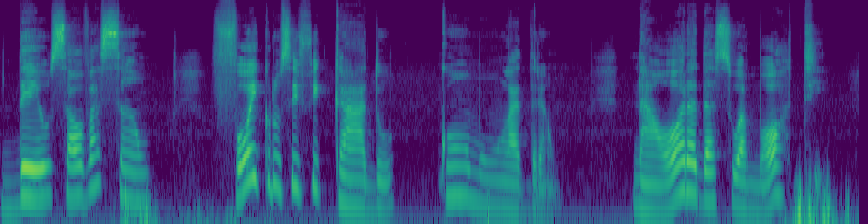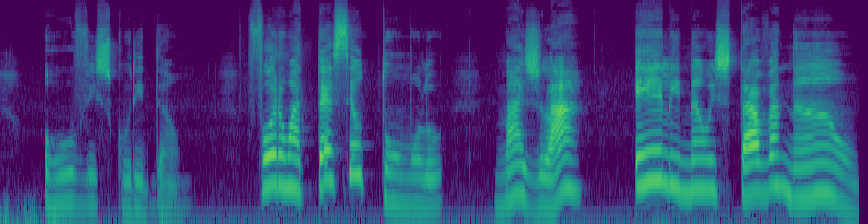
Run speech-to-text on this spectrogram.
deu salvação. Foi crucificado como um ladrão. Na hora da sua morte, houve escuridão. Foram até seu túmulo mas lá ele não estava, não.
